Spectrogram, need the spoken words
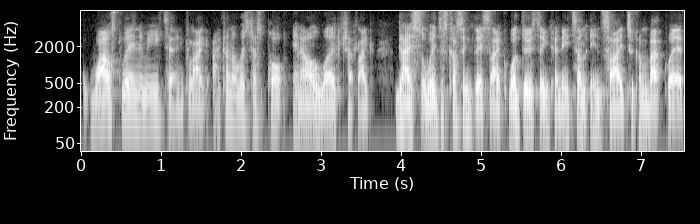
whilst we're in a meeting like i can always just pop in our work chat like guys so we're discussing this like what do you think? I need some insight to come back with.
